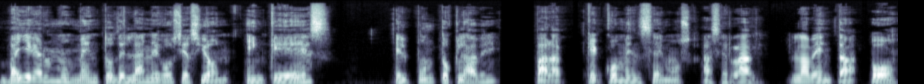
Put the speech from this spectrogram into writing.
va a llegar un momento de la negociación en que es el punto clave para que comencemos a cerrar la venta o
